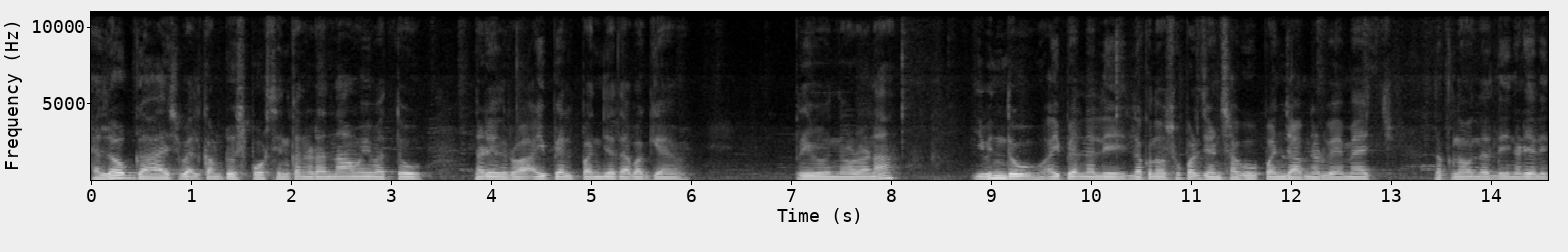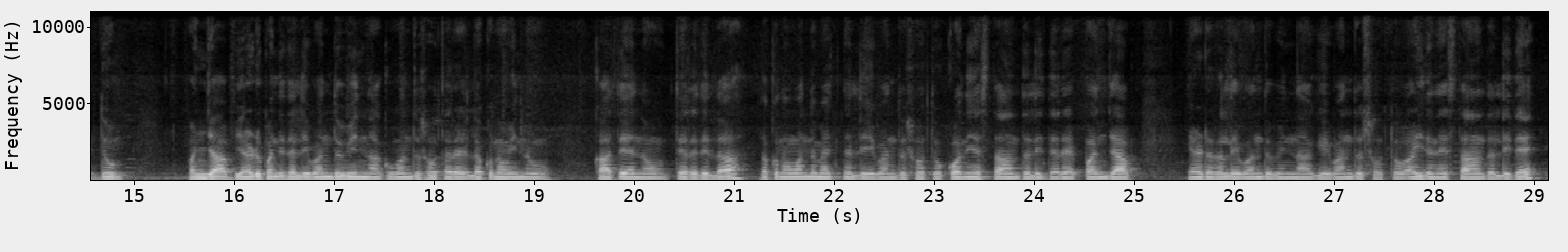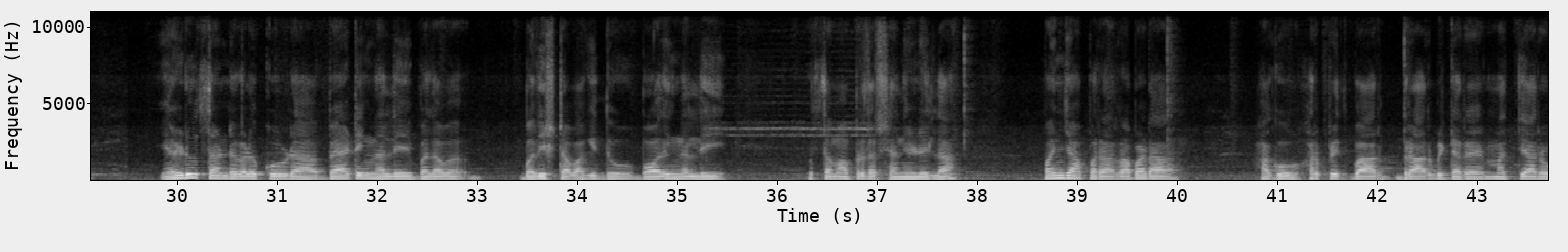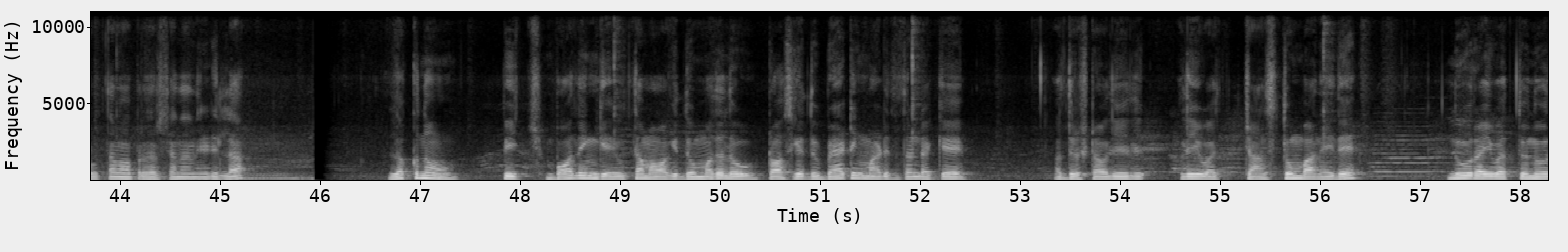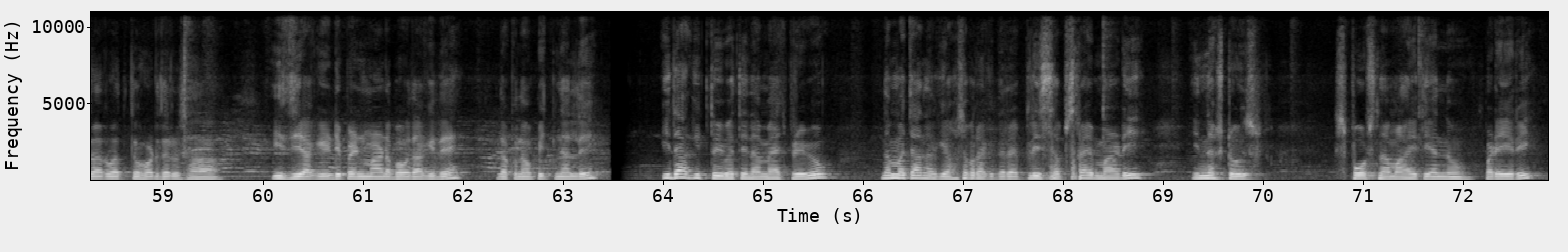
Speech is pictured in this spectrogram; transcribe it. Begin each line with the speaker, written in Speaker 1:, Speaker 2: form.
Speaker 1: Hello guys welcome to sports in Kannada ನಾವು ಇವತ್ತು ನಡೆಯಲಿರುವ ಐ ಪಿ ಎಲ್ ಪಂದ್ಯದ ಬಗ್ಗೆ ಪ್ರಿವ್ಯೂ ನೋಡೋಣ. ಇಂದು ಐ ಪಿ ಎಲ್ನಲ್ಲಿ ಲಕ್ನೋ ಸೂಪರ್ ಜೆಂಟ್ಸ್ ಹಾಗೂ ಪಂಜಾಬ್ ನಡುವೆ ಮ್ಯಾಚ್ ಲಕ್ನೋನಲ್ಲಿ ನಡೆಯಲಿದ್ದು, ಪಂಜಾಬ್ ಎರಡು ಪಂದ್ಯದಲ್ಲಿ ಒಂದು ವಿನ್ ಹಾಗೂ ಒಂದು ಸೋತರೆ. ಲಕ್ನೋ ಇನ್ನೂ ಖಾತೆಯನ್ನು ತೆರೆದಿಲ್ಲ. ಲಕ್ನೋ ಒಂದು ಮ್ಯಾಚ್ನಲ್ಲಿ ಒಂದು ಸೋತು ಕೊನೆಯ ಸ್ಥಾನದಲ್ಲಿದ್ದರೆ ಪಂಜಾಬ್ ಎರಡರಲ್ಲಿ ಒಂದು ವಿನ್ ಆಗಿ ಒಂದು ಸೋತು ಐದನೇ ಸ್ಥಾನದಲ್ಲಿದೆ. ಎರಡೂ ತಂಡಗಳು ಕೂಡ ಬ್ಯಾಟಿಂಗ್ನಲ್ಲಿ ಬಲವ, ಬಲಿಷ್ಠವಾಗಿದ್ದು ಬೌಲಿಂಗ್ನಲ್ಲಿ ಉತ್ತಮ ಪ್ರದರ್ಶನ ನೀಡಿಲ್ಲ. ಪಂಜಾಬರ ರಬಡ ಹಾಗೂ ಹರ್ಪ್ರೀತ್ ಬಾರ್, ಬ್ರಾರ್ ಬಿಟ್ಟರೆ ಮತ್ಯಾರು ಉತ್ತಮ ಪ್ರದರ್ಶನ ನೀಡಿಲ್ಲ. ಲಕ್ನೋ ಪಿಚ್ ಬೌಲಿಂಗ್ಗೆ ಉತ್ತಮವಾಗಿದ್ದು ಮೊದಲು ಟಾಸ್ ಗೆದ್ದು ಬ್ಯಾಟಿಂಗ್ ಮಾಡಿದ ತಂಡಕ್ಕೆ ಅದೃಷ್ಟ ಒಲಿಯಲಿ ಚಾನ್ಸ್ ತುಂಬಾ ಇದೆ. ನೂರೈವತ್ತು ನೂರ ಅರವತ್ತು ಹೊಡೆದರೂ ಸಹ ಈಸಿಯಾಗಿ ಡಿಪೆಂಡ್ ಮಾಡಬಹುದಾಗಿದೆ. ಲಕ್ನೋ ಪಿಚ್ನಲ್ಲಿ. ಇದಾಗಿತ್ತು ಇವತ್ತಿನ ಮ್ಯಾಚ್ ಪ್ರಿವ್ಯೂ. ನಮ್ಮ ಚಾನಲ್ಗೆ ಹೊಸಬರಾಗಿದ್ದರೆ ಪ್ಲೀಸ್ ಸಬ್ಸ್ಕ್ರೈಬ್ ಮಾಡಿ. ಇನ್ನಷ್ಟು ಸ್ಪೋರ್ಟ್ಸ್ನ ಮಾಹಿತಿಯನ್ನು ಪಡೆಯಿರಿ.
